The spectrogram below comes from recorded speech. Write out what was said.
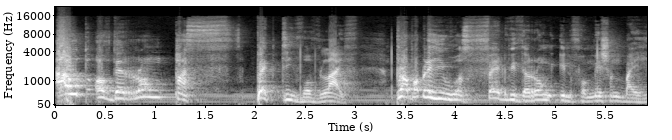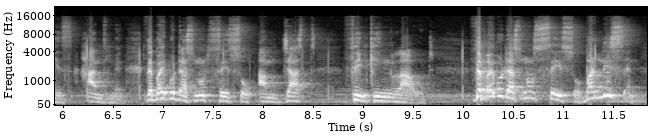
out of the wrong perspective of life. Probably he was fed with the wrong information by his handsmen. The Bible does not say so. I'm just thinking loud. The Bible does not say so. But listen,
